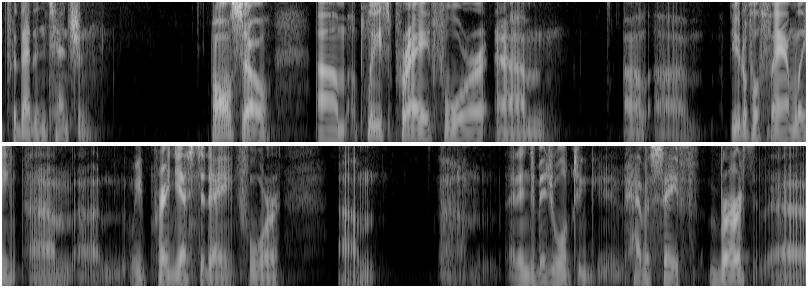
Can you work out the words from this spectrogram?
for that intention. Also, um, please pray for um, a, a beautiful family. Um, uh, we prayed yesterday for um, um, an individual to have a safe birth. Uh,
